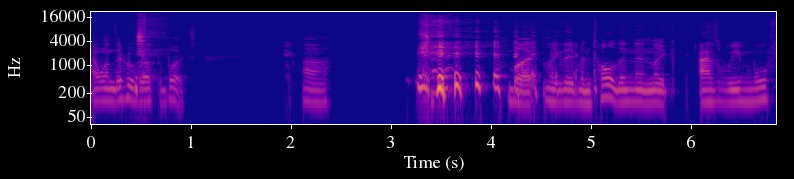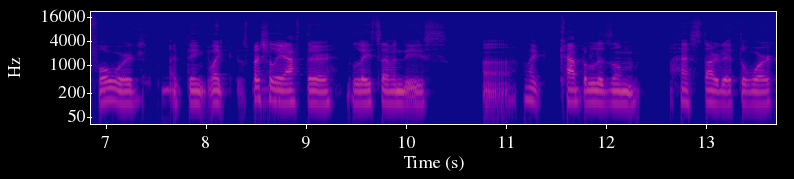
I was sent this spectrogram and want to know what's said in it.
I wonder who wrote the books. Uh, but like they've been told, and then like as we move forward, I think like especially after the late seventies, uh, like capitalism has started to work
